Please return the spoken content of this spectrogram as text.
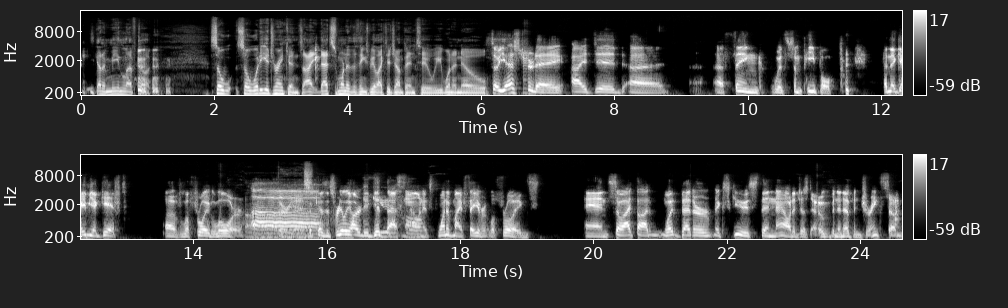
He's got a mean left hook. So so what are you drinking? I, that's one of the things we like to jump into. We want to know. So yesterday I did uh, a thing with some people, and they gave me a gift of Laphroaig Lore Uh, Very nice. because it's really hard to get that Beautiful. now, and it's one of my favorite Laphroaigs. And so I thought, what better excuse than now to just open it up and drink some?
